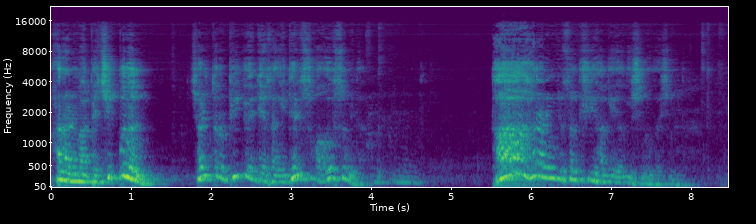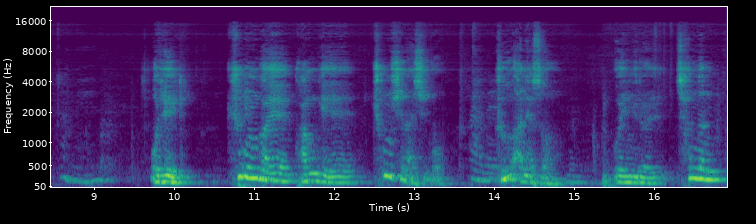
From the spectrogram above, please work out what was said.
하나님 앞에 직분은 절대로 비교의 대상이 될 수가 없습니다. 다 하나님께서 귀하게 여기시는 것입니다. 오직 주님과의 관계에 충실하시고 그 안에서 의미를 찾는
